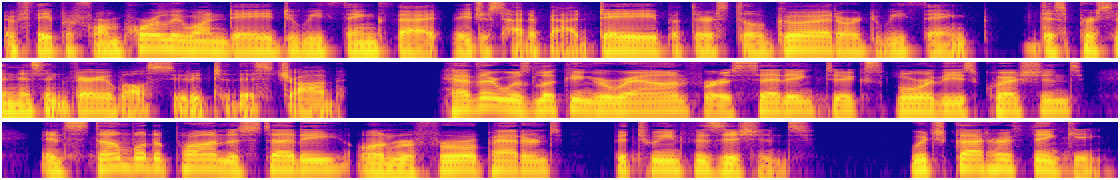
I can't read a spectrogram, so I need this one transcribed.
If they perform poorly one day, do we think that they just had a bad day, but they're still good, or do we think this person isn't very well suited to this job? Heather was looking around for a setting to explore these questions and stumbled upon a study on referral patterns between physicians, which got her thinking.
